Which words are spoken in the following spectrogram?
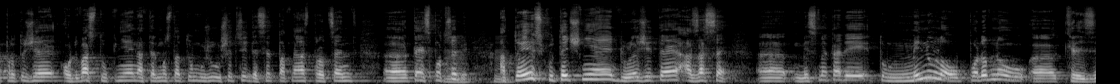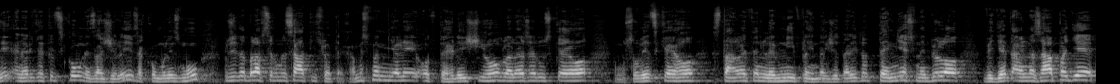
protože o 2 stupně na termostatu můžu ušetřit 10-15% té spotřeby. Hmm, hmm. A to je skutečně důležité a zase Eh, my jsme tady tu minulou podobnou eh, krizi energetickou nezažili za komunismu, protože to byla v 70. letech. A my jsme měli od tehdejšího vladaře ruského nebo sovětského stále ten levný plyn, takže tady to téměř nebylo vidět, ale na západě uh,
